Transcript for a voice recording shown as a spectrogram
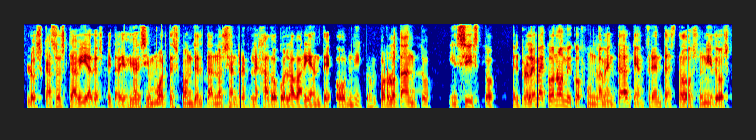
Los casos que había de hospitalizaciones y muertes con Delta no se han reflejado con la variante Omicron. Por lo tanto, insisto, el problema económico fundamental que enfrenta Estados Unidos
